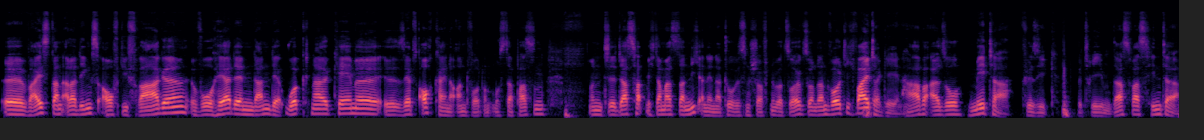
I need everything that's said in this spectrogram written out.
weist dann allerdings auf die Frage, woher denn dann der Urknall käme, äh, selbst auch keine Antwort und muss da passen. Und äh, das hat mich damals dann nicht an den Naturwissenschaften überzeugt, sondern wollte ich weitergehen. Habe also Metaphysik betrieben, das, was hinter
